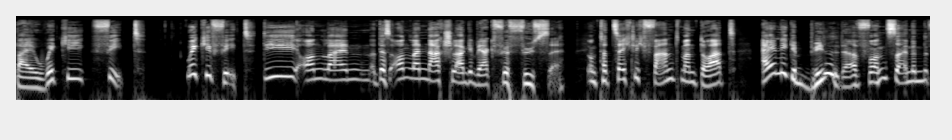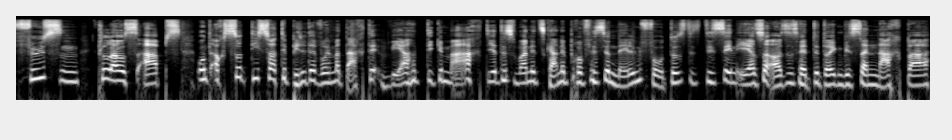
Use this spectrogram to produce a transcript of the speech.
bei Wikifeet. Wikifeet, die Online, das Online-Nachschlagewerk für Füße. Und tatsächlich fand man dort einige Bilder von seinen Füßen, Close-ups und auch so die Sorte Bilder, wo ich mir dachte, wer hat die gemacht? Ja, das waren jetzt keine professionellen Fotos, die, die sehen eher so aus, als hätte da irgendwie sein Nachbar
